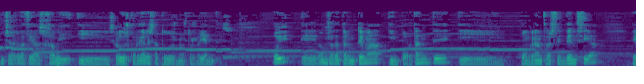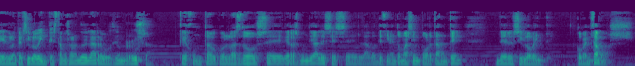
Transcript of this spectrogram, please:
Muchas gracias Javi y saludos cordiales a todos nuestros oyentes. Hoy eh, vamos a tratar un tema importante y con gran trascendencia eh, durante el siglo XX. Estamos hablando de la Revolución Rusa, que juntado con las dos eh, guerras mundiales es el acontecimiento más importante del siglo XX. Comenzamos.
